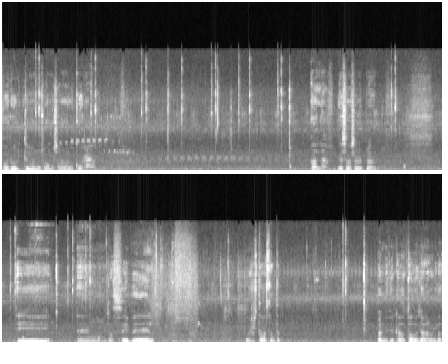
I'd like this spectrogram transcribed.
por último nos vamos a la locura. Hala, ese va a ser el plan. Y en lo civil, pues está bastante planificado todo ya, la verdad.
